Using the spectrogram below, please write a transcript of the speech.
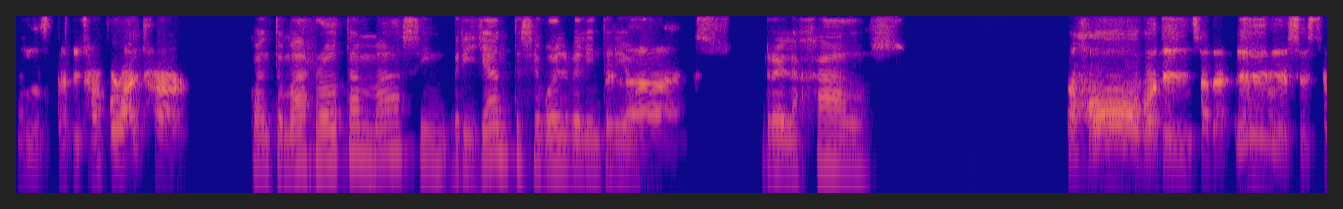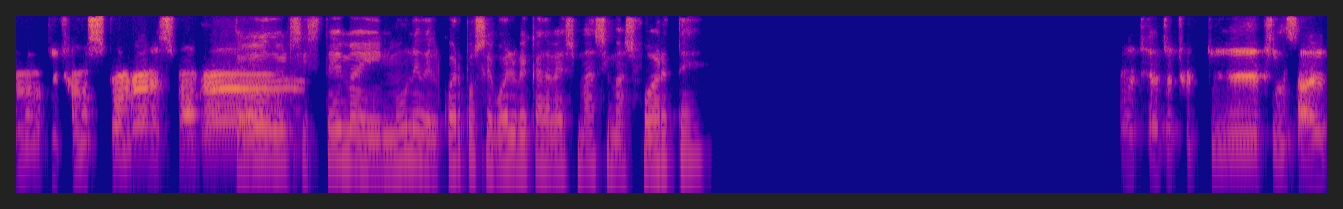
the inside become brighter. Cuanto más rota, más brillante se vuelve el interior. Relajados. The whole body inside the immune system will become stronger and stronger. Todo el sistema inmune del cuerpo se vuelve cada vez más y más fuerte. Deep inside.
